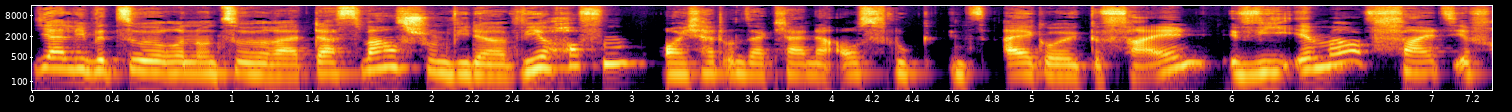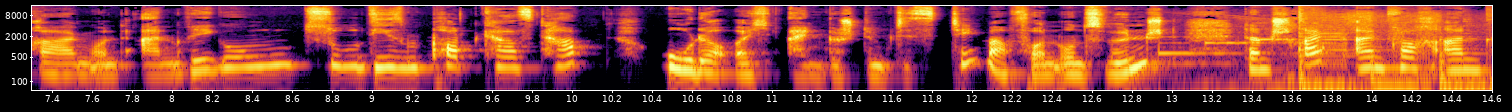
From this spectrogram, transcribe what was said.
Ja, liebe Zuhörerinnen und Zuhörer, das war's schon wieder. Wir hoffen, euch hat unser kleiner Ausflug ins Allgäu gefallen. Wie immer, falls ihr Fragen und Anregungen zu diesem Podcast habt oder euch ein bestimmtes Thema von uns wünscht, dann schreibt einfach an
